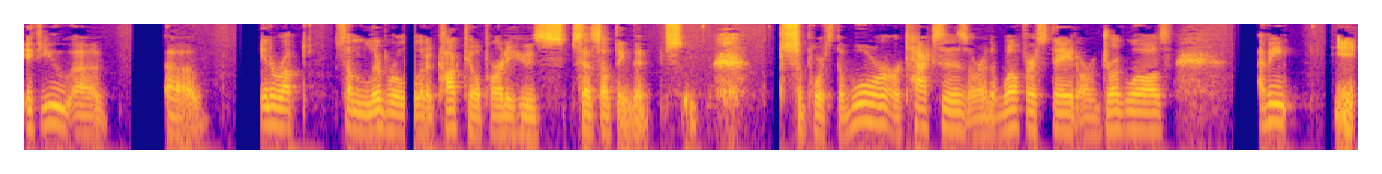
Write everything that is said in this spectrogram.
if you uh, uh, interrupt some liberal at a cocktail party who says something that supports the war or taxes or the welfare state or drug laws, I mean, y-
